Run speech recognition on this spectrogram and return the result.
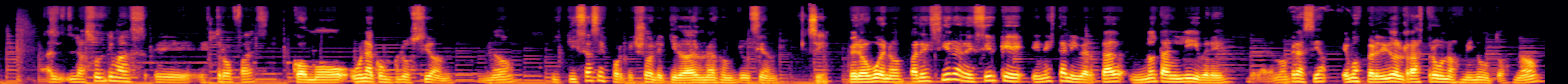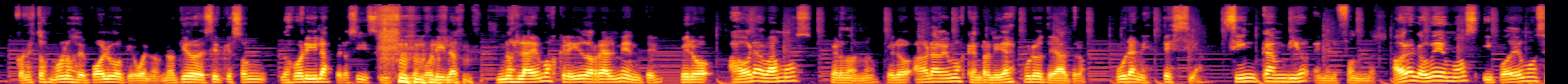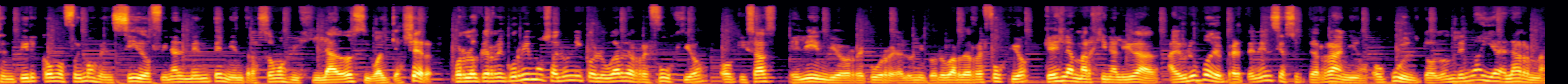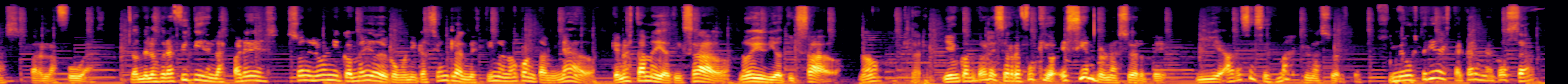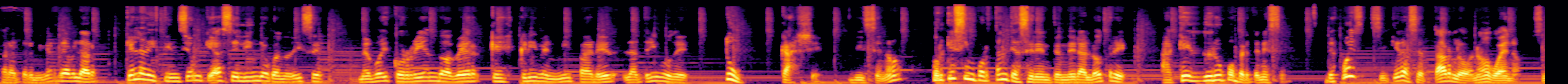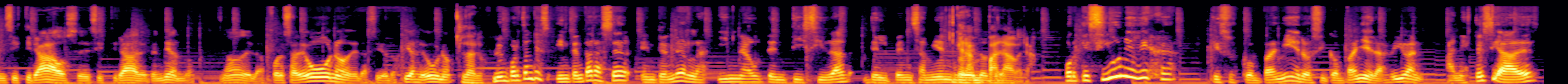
las últimas eh, estrofas como una conclusión, ¿no? Y quizás es porque yo le quiero dar una conclusión. Sí. Pero bueno, pareciera decir que en esta libertad no tan libre de la democracia, hemos perdido el rastro unos minutos, ¿no? Con estos monos de polvo que, bueno, no quiero decir que son los gorilas, pero sí, sí, son los gorilas. Nos la hemos creído realmente, pero ahora vamos, perdón, ¿no? Pero ahora vemos que en realidad es puro teatro, pura anestesia, sin cambio en el fondo. Ahora lo vemos y podemos sentir cómo fuimos vencidos finalmente mientras somos vigilados igual que ayer, por lo que recurrimos al único lugar de refugio, o quizás el indio recurre al único lugar de refugio, que es la marginalidad, al grupo de pertenencia subterráneo, oculto, donde no hay alarmas para las fugas donde los grafitis en las paredes son el único medio de comunicación clandestino no contaminado, que no está mediatizado, no idiotizado, ¿no? Claro. Y encontrar ese refugio es siempre una suerte, y a veces es más que una suerte. Y me gustaría destacar una cosa, para terminar de hablar, que es la distinción que hace el indio cuando dice, me voy corriendo a ver qué escribe en mi pared la tribu de tu calle, dice, ¿no? Porque es importante hacer entender al otro a qué grupo pertenece. Después, si quiere aceptarlo o no, bueno, se insistirá o se desistirá dependiendo, ¿no? De la fuerza de uno, de las ideologías de uno. Claro. Lo importante es intentar hacer entender la inautenticidad del pensamiento del Gran otro. palabra. Porque si uno deja que sus compañeros y compañeras vivan anestesiadas,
